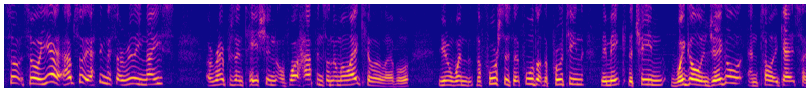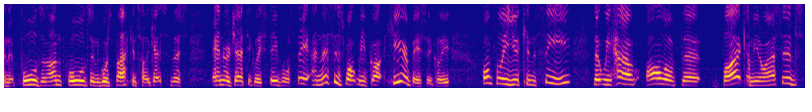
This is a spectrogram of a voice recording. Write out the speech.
So, so yeah, absolutely. I think this is a really nice a representation of what happens on a molecular level. You know, when the forces that fold up the protein, they make the chain wiggle and jiggle until it gets, and it folds and unfolds and goes back until it gets to this energetically stable state. And this is what we've got here, basically. Hopefully you can see that we have all of the black amino acids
